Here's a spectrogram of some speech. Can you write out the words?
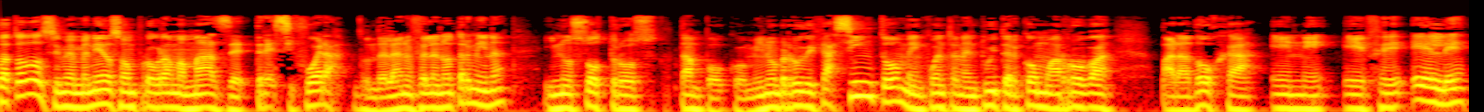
a todos y bienvenidos a un programa más de Tres y Fuera, donde la NFL no termina y nosotros tampoco. Mi nombre es Rudy Jacinto, me encuentran en Twitter como arroba paradoja NFL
